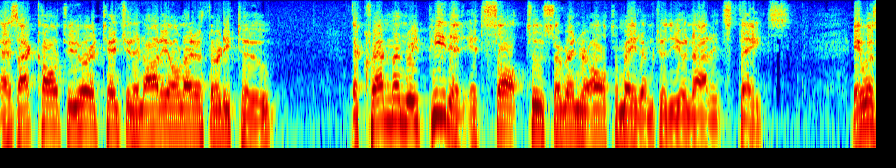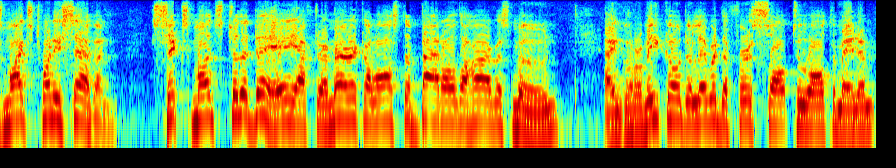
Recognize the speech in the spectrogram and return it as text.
as I called to your attention in AUDIO LETTER No. 32, the Kremlin repeated its SALT II surrender ultimatum to the United States. It was March 27, six months to the day after America lost the Battle of the Harvest Moon and Gromyko delivered the first SALT II ultimatum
